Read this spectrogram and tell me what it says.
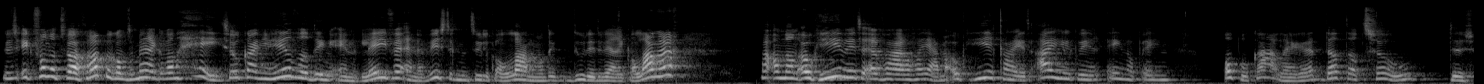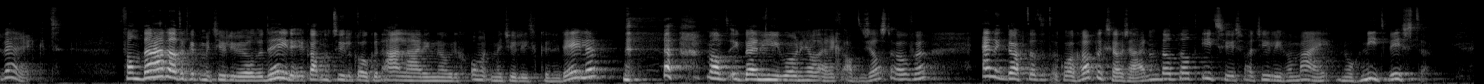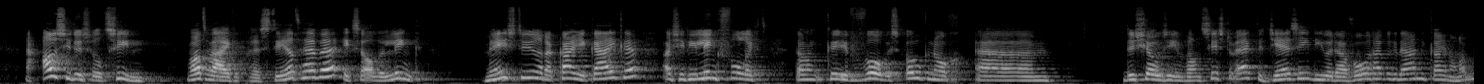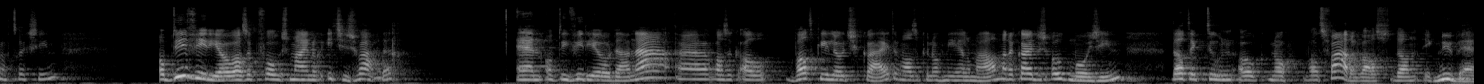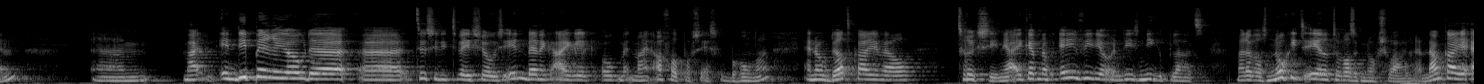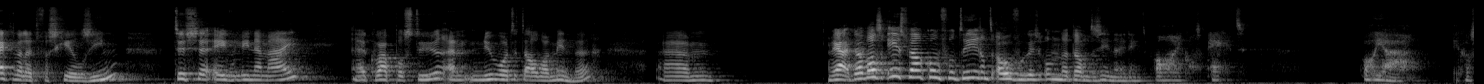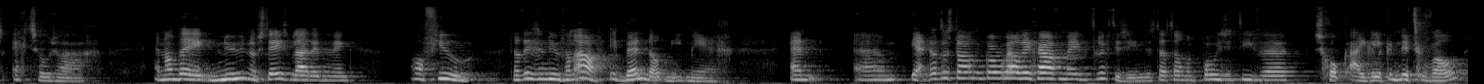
Dus ik vond het wel grappig om te merken van... hé, hey, zo kan je heel veel dingen in het leven. En dat wist ik natuurlijk al lang, want ik doe dit werk al langer. Maar om dan ook hier weer te ervaren van ja, maar ook hier kan je het eigenlijk weer één op één op elkaar leggen, dat dat zo dus werkt. Vandaar dat ik het met jullie wilde delen. Ik had natuurlijk ook een aanleiding nodig om het met jullie te kunnen delen. Want ik ben hier gewoon heel erg enthousiast over. En ik dacht dat het ook wel grappig zou zijn, omdat dat iets is wat jullie van mij nog niet wisten. Nou, als je dus wilt zien wat wij gepresteerd hebben, ik zal de link meesturen, dan kan je kijken. Als je die link volgt, dan kun je vervolgens ook nog um, de show zien van Sisterwerk, de Jazzy, die we daarvoor hebben gedaan. Die kan je dan ook nog terugzien. Op die video was ik volgens mij nog ietsje zwaarder. En op die video daarna uh, was ik al wat kilo's kwijt. En was ik er nog niet helemaal. Maar dan kan je dus ook mooi zien dat ik toen ook nog wat zwaarder was dan ik nu ben. Um, maar in die periode eh, tussen die twee shows in ben ik eigenlijk ook met mijn afvalproces begonnen. En ook dat kan je wel terugzien. Ja, ik heb nog één video en die is niet geplaatst. Maar dat was nog iets eerder, toen was ik nog zwaarder. En dan kan je echt wel het verschil zien tussen Evelien en mij uh, qua postuur. En nu wordt het al wat minder. Ehm, ja, dat was eerst wel confronterend overigens om dat dan te zien. Dat je denkt, oh, ik was echt... Oh ja, ik was echt zo zwaar. En dan ben ik nu nog steeds blij dat ik denk, oh phew, dat is er nu vanaf. Ik ben dat niet meer. En Ehm, ja, dat is dan ook wel weer gaaf om even terug te zien. Dus dat is dan een positieve schok eigenlijk in dit geval.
